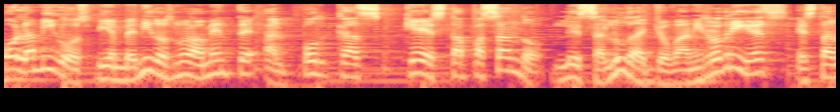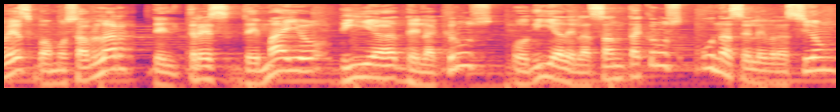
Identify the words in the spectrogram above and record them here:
Hola amigos, bienvenidos nuevamente al podcast ¿Qué está pasando? Les saluda Giovanni Rodríguez. Esta vez vamos a hablar del 3 de mayo, Día de la Cruz o Día de la Santa Cruz, una celebración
